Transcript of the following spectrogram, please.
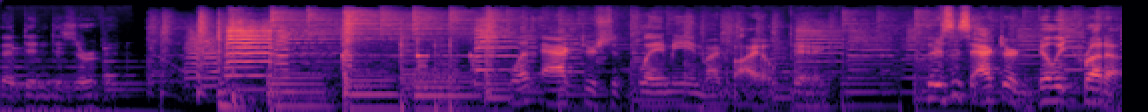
that didn't deserve it. What actor should play me in my biopic? There's this actor, Billy Crudup,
